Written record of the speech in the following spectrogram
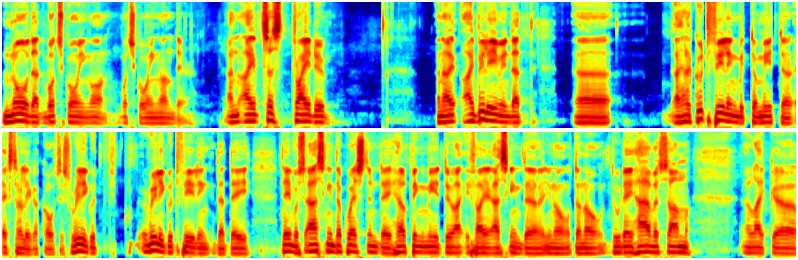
know that what's going on, what's going on there. And I just try to, and I, I believe in that. Uh, I had a good feeling with the meet the Extraliga coaches. Really good, really good feeling that they they was asking the question. They helping me to if I asking the you know to know do they have some uh, like uh,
